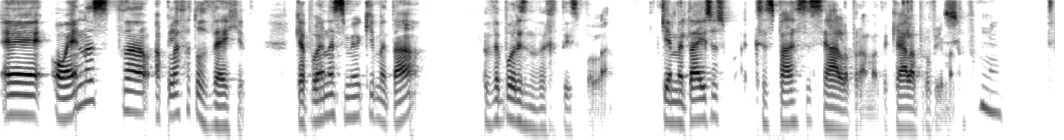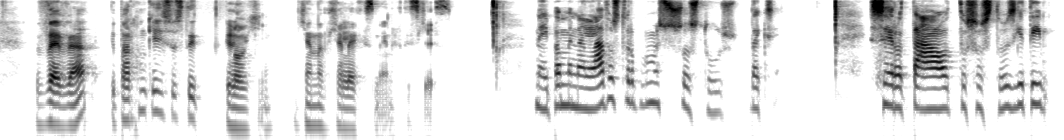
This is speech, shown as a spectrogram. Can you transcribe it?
ε, ο ένας θα, απλά θα το δέχεται. Και από ένα σημείο και μετά δεν μπορείς να δεχτείς πολλά. Και μετά ίσως ξεσπάσεις σε άλλα πράγματα και άλλα προβλήματα. Συμφωνώ. Βέβαια, υπάρχουν και οι σωστοί λόγοι για να διαλέξεις μια ανοιχτή σχέση. Ναι, είπαμε ένα λάθος, τώρα πάμε στους σωστούς. Εντάξει. Σε ρωτάω τους σωστούς, γιατί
